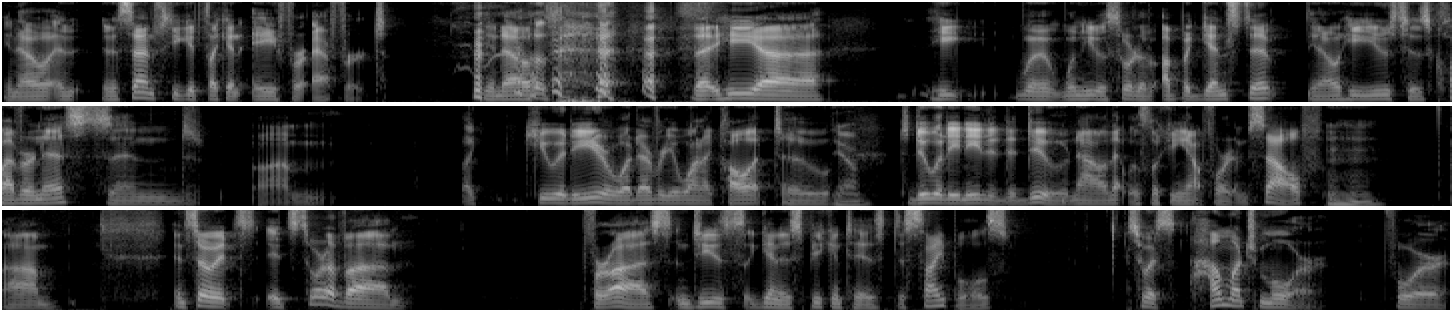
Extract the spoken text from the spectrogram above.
You know, in, in a sense, he gets like an A for effort. You know, that he uh, he when when he was sort of up against it, you know, he used his cleverness and um, like acuity or whatever you want to call it to Yeah. to do what he needed to do. Now that was looking out for himself, um, and so it's it's sort of um for us, and Jesus again is speaking to his disciples. So it's how much more for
